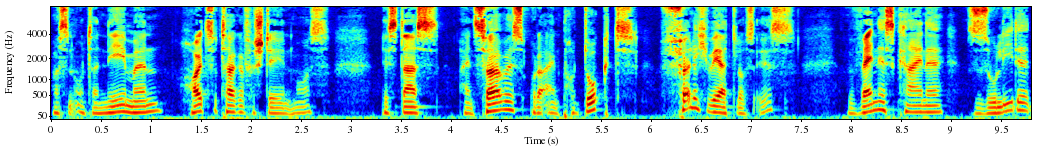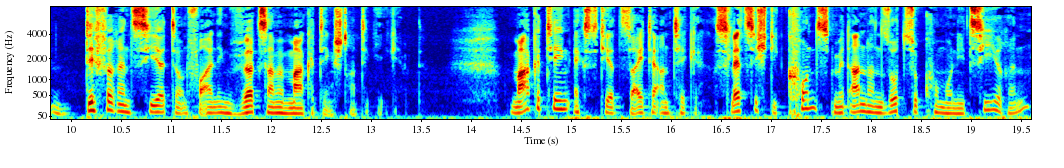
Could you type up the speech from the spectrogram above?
was ein Unternehmen heutzutage verstehen muss, ist, dass ein Service oder ein Produkt völlig wertlos ist, wenn es keine solide, differenzierte und vor allen Dingen wirksame Marketingstrategie gibt. Marketing existiert seit der Antike. Es ist letztlich die Kunst, mit anderen so zu kommunizieren,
